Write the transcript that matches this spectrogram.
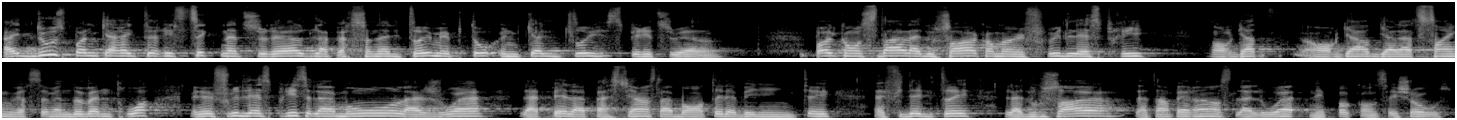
Être doux, ce n'est pas une caractéristique naturelle de la personnalité, mais plutôt une qualité spirituelle. Paul considère la douceur comme un fruit de l'esprit. On regarde, on Galates 5, verset 22-23. Mais le fruit de l'esprit, c'est l'amour, la joie, la paix, la patience, la bonté, la bénignité, la fidélité, la douceur, la tempérance. La loi n'est pas contre ces choses.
